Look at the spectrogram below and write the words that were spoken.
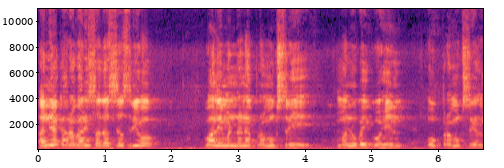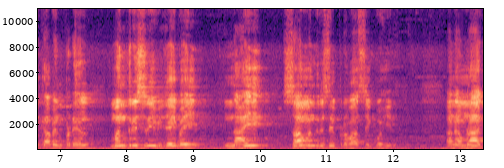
અન્ય કારોબારી સદસ્યશ્રીઓ વાલી મંડળના પ્રમુખ શ્રી મનુભાઈ ગોહિલ, ઉપપ્રમુખ શ્રી અલકાબેન પટેલ, મંત્રી શ્રી વિજયભાઈ નાઈ, સહમંત્રી શ્રી પ્રભાતસિંહ ગોહિલ અને હમણાં જ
